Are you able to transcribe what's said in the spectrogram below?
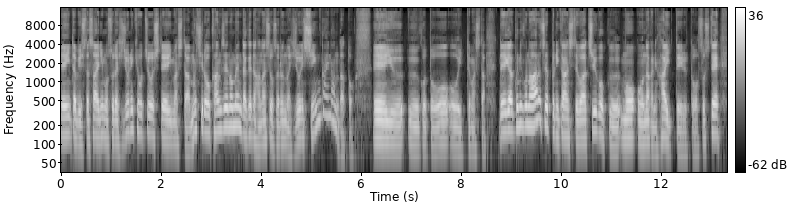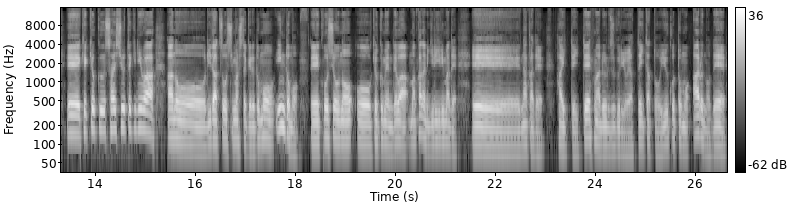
えー、インタビューした際にもそれは非常に強調していましたむしろ関税の面だけで話をされるのは非常に心外なんだと、えー、いうことを言ってました。で逆にこの RCEP に関しては中国も中に入っていると。そして、えー、結局最終的にはあの離脱をしましたけれどもインドも、えー、交渉の局面では、まあ、かなりギリギリまで、えー、中で入っていて、まあ、ルール作りをやっていたということもあるので、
